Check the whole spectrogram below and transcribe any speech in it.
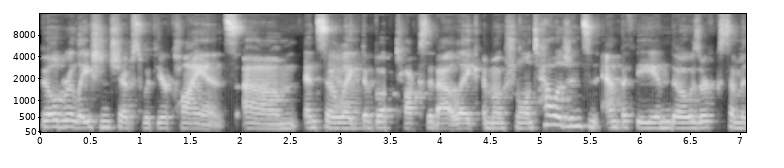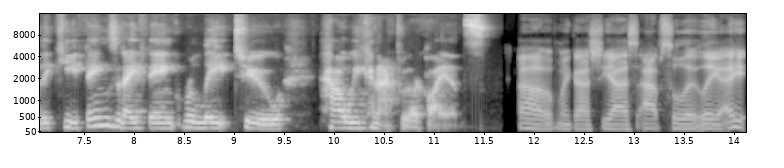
build relationships with your clients. Um, and so, yeah. like, the book talks about like emotional intelligence and empathy. And those are some of the key things that I think relate to how we connect with our clients. Oh my gosh, yes, absolutely. I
